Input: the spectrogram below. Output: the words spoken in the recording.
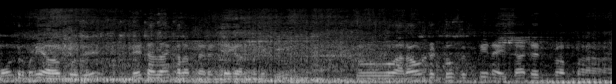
மூன்று மணி ஆகும் போது லேட்டாக தான் கிளம்புனேன் ரெண்டே கால் மணிக்கு So around 2.15 I started from uh,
